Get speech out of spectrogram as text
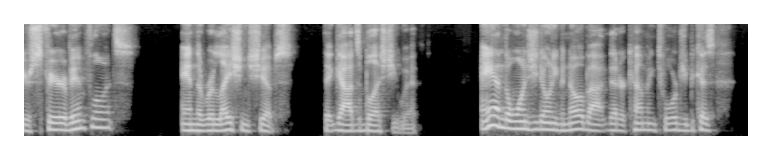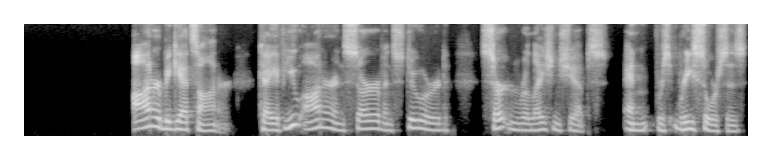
your sphere of influence and the relationships that God's blessed you with, and the ones you don't even know about that are coming towards you because honor begets honor. Okay. If you honor and serve and steward certain relationships and resources,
